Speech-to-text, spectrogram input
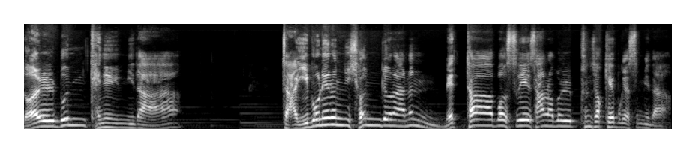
넓은 개념입니다. 자, 이번에는 현존하는 메타버스의 산업을 분석해 보겠습니다.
